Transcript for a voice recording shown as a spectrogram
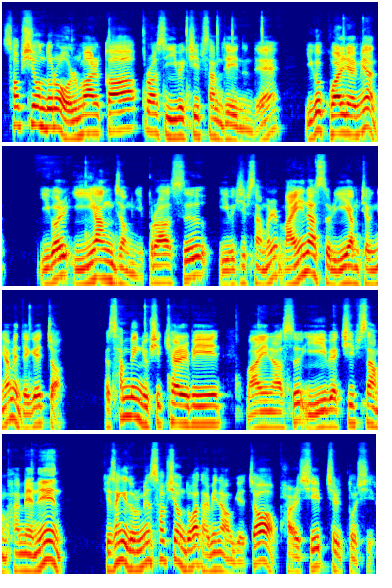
섭씨 온도는 얼마일까? 플러스 273돼 있는데 이거 구하려면 이걸 이항 정리 플러스 213을 마이너스로 이항 정리하면 되겠죠. 360 켈빈 마이너스 213 하면은 계산기 누르면 섭씨 온도가 답이 나오겠죠. 87도씨.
